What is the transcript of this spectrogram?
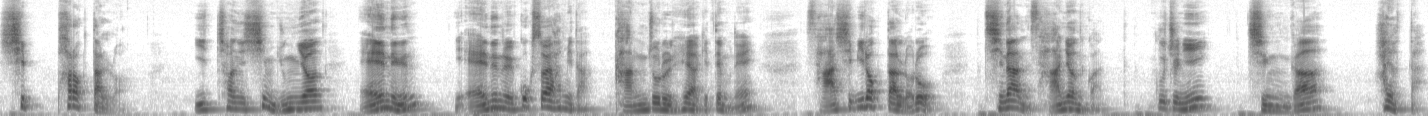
18억 달러, 2016년 N은 이 N을 꼭 써야 합니다. 강조를 해야 하기 때문에 41억 달러로 지난 4년간 꾸준히 증가하였다.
